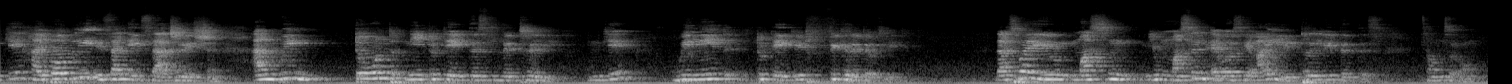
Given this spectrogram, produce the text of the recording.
Okay, hyperbole is an exaggeration. And we don't need to take this literally. Okay, we need to take it figuratively. That's why you mustn't you mustn't ever say I literally did this. It sounds wrong.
